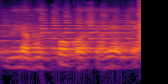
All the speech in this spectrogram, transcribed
Mira muy poco hacia adentro.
